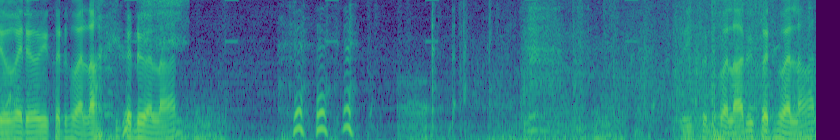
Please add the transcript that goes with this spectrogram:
ดูเคยดูมีคนหัวร้อนมีคนหัวร้อนมีคนหัวร้อนมีคนหัวร้อน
